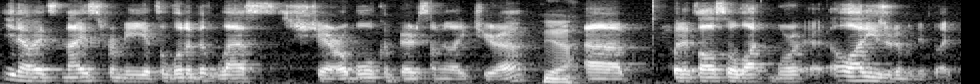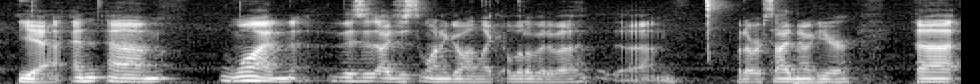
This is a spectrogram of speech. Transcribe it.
you know, it's nice for me. It's a little bit less shareable compared to something like Jira. Yeah. Uh, but it's also a lot more, a lot easier to manipulate. Yeah, and um, one, this is I just want to go on like a little bit of a um, whatever side note here. Uh,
